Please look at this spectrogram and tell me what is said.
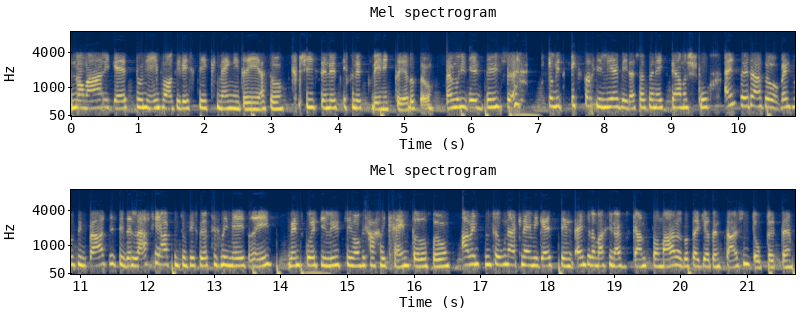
normale Gäste tue ich immer die richtige Menge drin. Also ich schieße nicht, ich tue nicht zu wenig drin oder so. Dann muss ich die enttäuschen so mit extra viel Liebe. Das ist also ein externer Spruch. Entweder, also, wenn es mir sympathisch ist, dann lache ich ab und zu vielleicht ein bisschen mehr drehen. Wenn es gute Leute sind, die man sich auch ein bisschen kennt oder so. Auch wenn es so unangenehme Gäste sind, entweder mache ich ihn einfach ganz normal oder sage ja dann zahlst du Doppelten.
